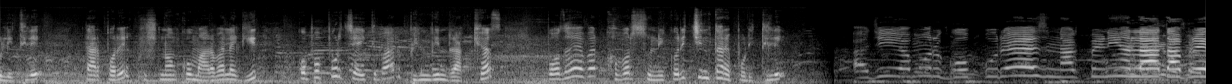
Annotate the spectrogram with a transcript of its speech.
ବୁଲିଥିଲେ ତାରପରେ କୃଷ୍ଣଙ୍କୁ ମାରବା ଲାଗି କୋପପୁର ଯାଇଥିବାର ଭିନ୍ନ ଭିନ୍ନ ରାକ୍ଷସ ବଧ ହେବାର ଖବର ଶୁଣିକରି ଚିନ୍ତାରେ ପଡ଼ିଥିଲେ ଆଜି ଆମର ଗୋପୁରେ ନାଗପେଣୀ ହେଲା ତାପରେ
